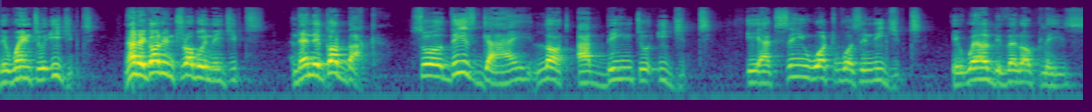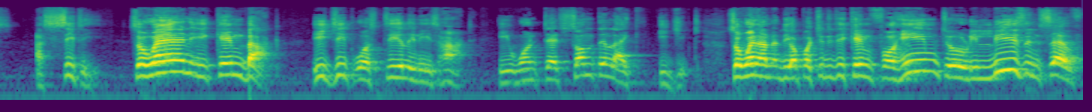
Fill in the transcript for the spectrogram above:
They went to Egypt. Now they got in trouble in Egypt, and then they got back. So this guy, Lot, had been to Egypt. He had seen what was in Egypt a well developed place, a city. So when he came back, Egypt was still in his heart. He wanted something like Egypt. So when the opportunity came for him to release himself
